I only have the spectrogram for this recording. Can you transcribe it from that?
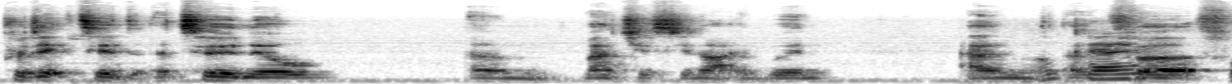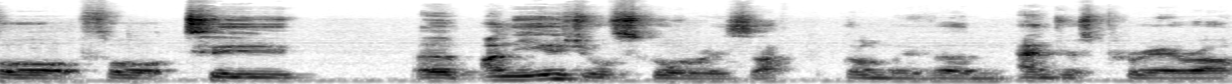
predicted a 2 0 um, Manchester United win. and uh, Okay. for for for two uh, unusual scorers, I've gone with um, Andreas Pereira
